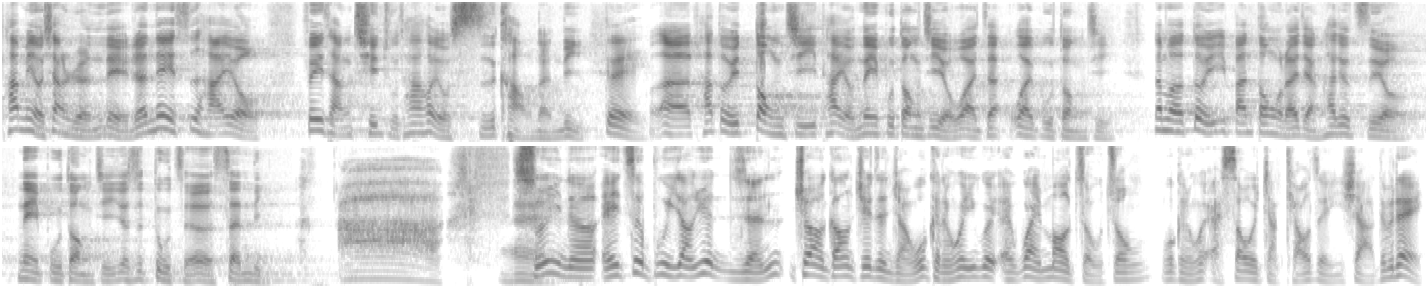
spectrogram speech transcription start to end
它没有像人类，人类是还有非常清楚，它会有思考能力。对，呃，它对于动机，它有内部动机，有外在外部动机。那么对于一般动物来讲，它就只有内部动机，就是肚子饿，生理。啊，所以呢，哎，这个不一样，因为人就像刚刚 Jason 讲，我可能会因为哎外貌走中，我可能会哎稍微讲调整一下，对不对？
